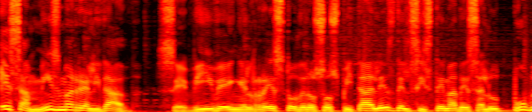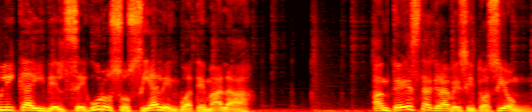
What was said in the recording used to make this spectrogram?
Esa misma realidad se vive en el resto de los hospitales del sistema de salud pública y del Seguro Social en Guatemala. Ante esta grave situación,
